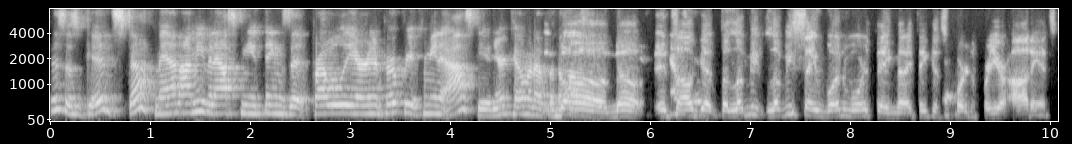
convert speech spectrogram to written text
this is good stuff, man. I'm even asking you things that probably are inappropriate for me to ask you, and you're coming up with no, no, it's That's all good. But let me let me say one more thing that I think is important for your audience.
